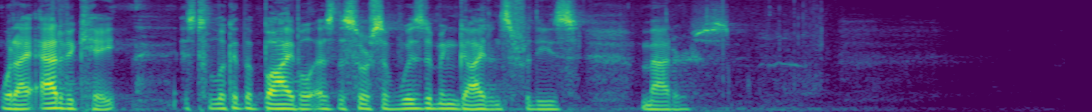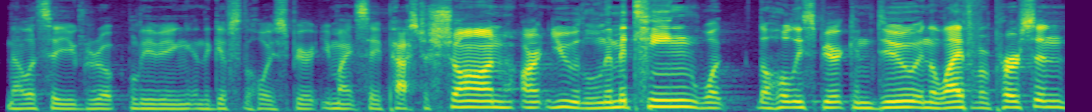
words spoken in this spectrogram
What I advocate is to look at the Bible as the source of wisdom and guidance for these matters. Now, let's say you grew up believing in the gifts of the Holy Spirit. You might say, Pastor Sean, aren't you limiting what the Holy Spirit can do in the life of a person?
